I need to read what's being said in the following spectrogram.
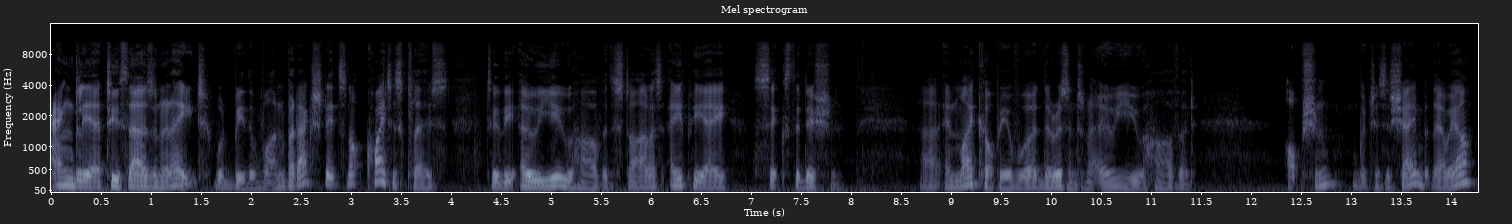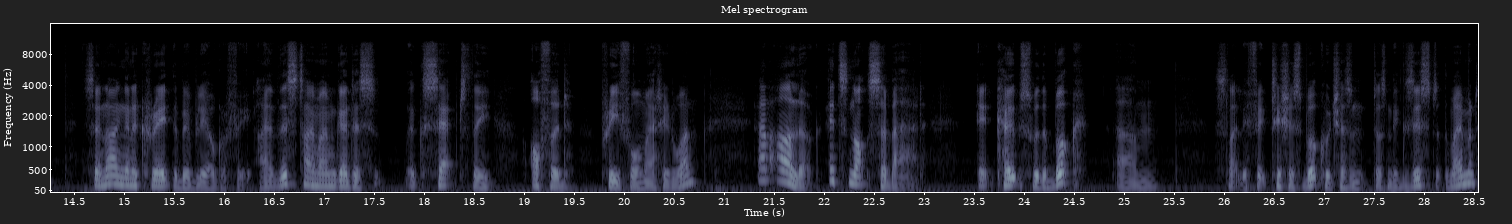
Anglia 2008 would be the one, but actually it's not quite as close to the OU Harvard style as APA 6th edition. Uh, in my copy of Word, there isn't an OU Harvard option, which is a shame, but there we are. So now I'm going to create the bibliography. I, this time I'm going to accept the offered pre-formatted one. And ah, look, it's not so bad. It copes with a book, um, slightly fictitious book, which hasn't doesn't exist at the moment.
